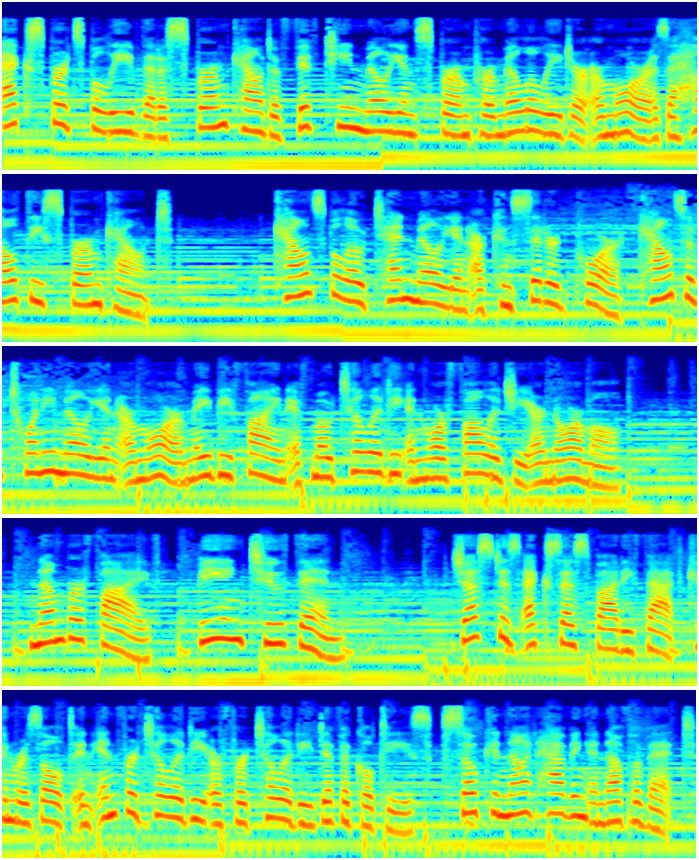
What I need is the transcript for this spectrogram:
Experts believe that a sperm count of 15 million sperm per milliliter or more is a healthy sperm count. Counts below 10 million are considered poor, counts of 20 million or more may be fine if motility and morphology are normal. Number 5. Being too thin. Just as excess body fat can result in infertility or fertility difficulties, so can not having enough of it.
